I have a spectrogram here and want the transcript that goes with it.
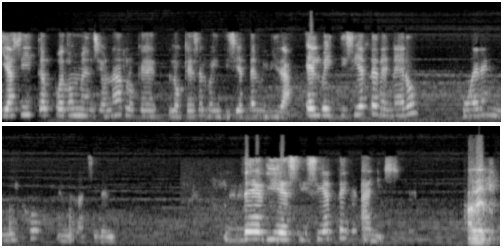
Y así te puedo mencionar lo que, lo que es el 27 en mi vida. El 27 de enero muere mi hijo en el accidente. De 17 años. A ver,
